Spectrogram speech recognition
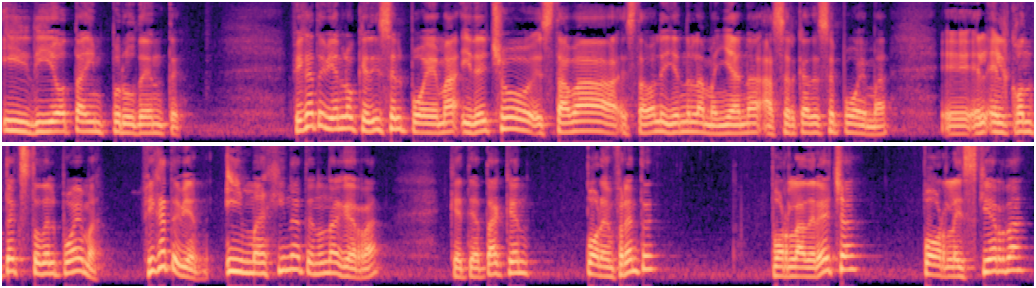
idiota imprudente. Fíjate bien lo que dice el poema, y de hecho estaba, estaba leyendo en la mañana acerca de ese poema, eh, el, el contexto del poema. Fíjate bien, imagínate en una guerra que te ataquen por enfrente, por la derecha, por la izquierda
